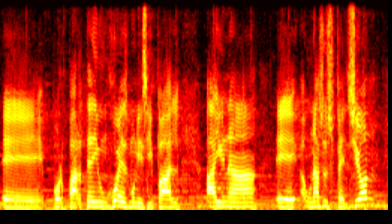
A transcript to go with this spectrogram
eh, por parte de un juez municipal, hay una, eh, una suspensión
